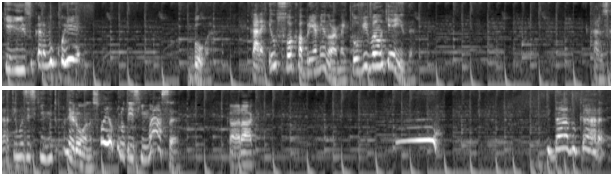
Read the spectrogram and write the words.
Que isso, cara. Vou correr. Boa. Cara, eu a cobrinha menor, mas tô vivão aqui ainda. Cara, os caras têm umas skins muito maneironas. Só eu que não tenho skin massa? Caraca. Uh! Cuidado, cara.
